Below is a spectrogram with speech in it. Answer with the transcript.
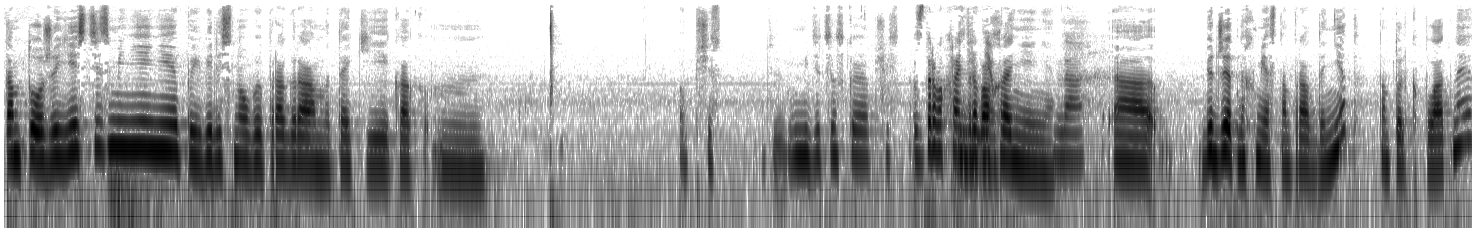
Там тоже есть изменения, появились новые программы, такие как обще- медицинское общество, Здравоохранение. здравоохранение. Да. А, Бюджетных мест там, правда, нет, там только платные.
